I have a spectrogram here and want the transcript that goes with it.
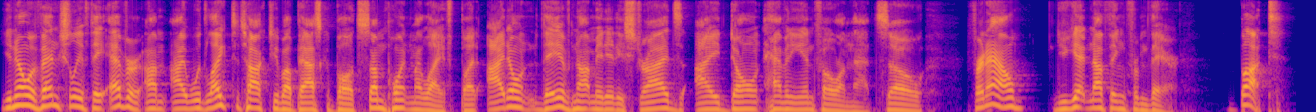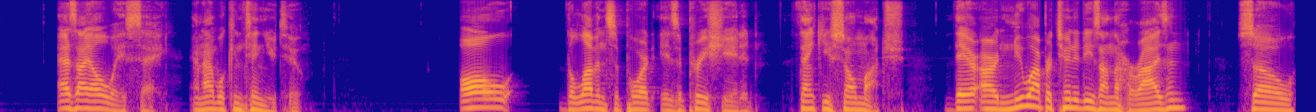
you know, eventually, if they ever, um, I would like to talk to you about basketball at some point in my life, but I don't, they have not made any strides. I don't have any info on that. So for now, you get nothing from there. But, as I always say, and I will continue to, all the love and support is appreciated. Thank you so much. There are new opportunities on the horizon. So,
